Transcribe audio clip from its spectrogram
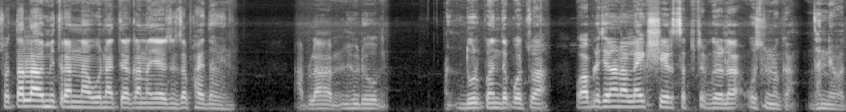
स्वतःला मित्रांना व नातेवाईकांना या योजनेचा फायदा होईल. आपला व्हिडिओ दूरपर्यंत पोचवा व आपल्या चॅनलला लाईक शेअर सबस्क्राईब करायला उचलू नका. धन्यवाद.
